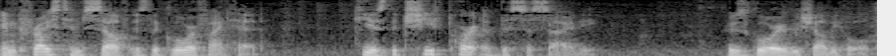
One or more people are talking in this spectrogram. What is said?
And Christ himself is the glorified head. He is the chief part of this society, whose glory we shall behold.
